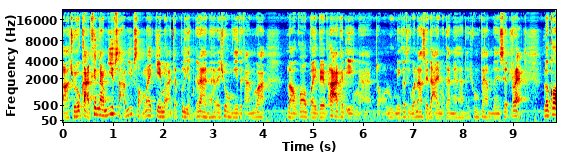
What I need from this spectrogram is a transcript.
อ่วยโอกาสขึ้นนำ23 22 ได้เกมมันอาจจะเปลี่ยนก็ได้นะฮะในช่วงนี้แต่การว่าเราก็ไปไปพลาดกันเองนะฮะจองลูกนี้ก็ถือว่าน่าเสียดายเหมือนกันนะฮะในช่วงแต้มในเซตแรก แล้วก็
